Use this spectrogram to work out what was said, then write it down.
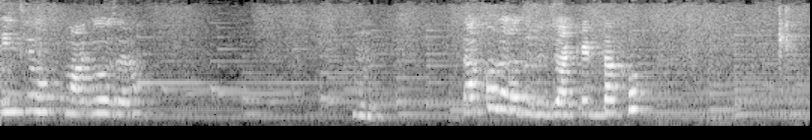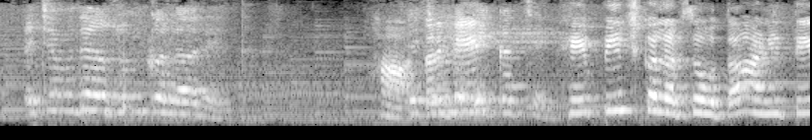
इथे हो, मागे हो जरा. दाखव जरा तुझे जॅकेट दाखव. याच्यामध्ये अजून कलर आहेत. हा तर हे हे पीच कलरचं होतं आणि ते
